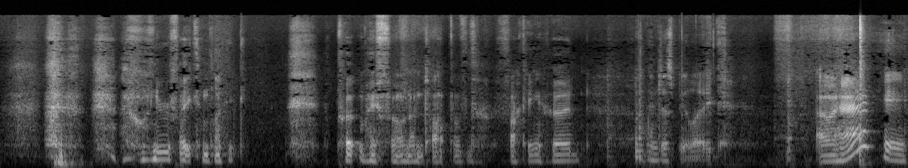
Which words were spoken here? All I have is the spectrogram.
I wonder if I can, like, put my phone on top of the fucking hood and just be like, oh, hey!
